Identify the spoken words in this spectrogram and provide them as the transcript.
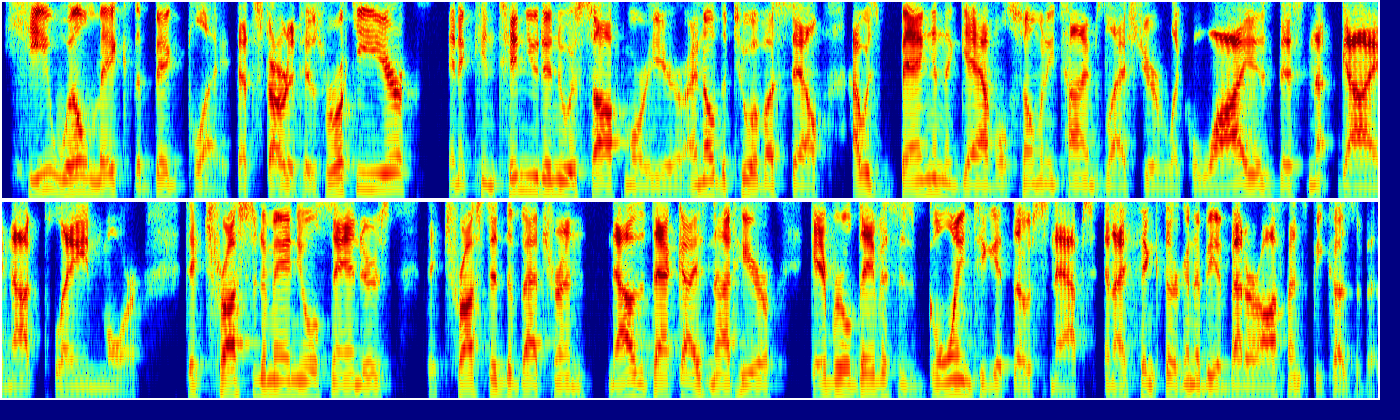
he will make the big play that started his rookie year and it continued into his sophomore year. I know the two of us, Sal, I was banging the gavel so many times last year of like, why is this guy not playing more? They trusted Emmanuel Sanders. They trusted the veteran. Now that that guy's not here, Gabriel Davis is going to get those snaps. And I think they're going to be a better offense because of it.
